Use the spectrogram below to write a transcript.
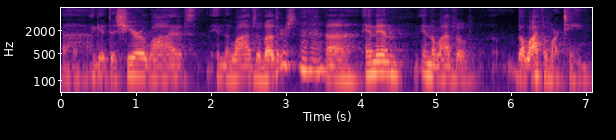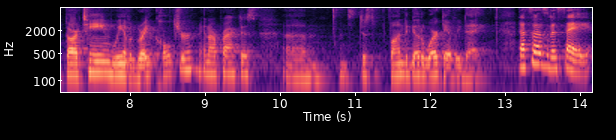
uh, I get to share lives in the lives of others, Mm-hmm. uh, and then in the lives of the life of our team. So our team, we have a great culture in our practice. Um, it's just fun to go to work every day. That's what I was gonna say.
